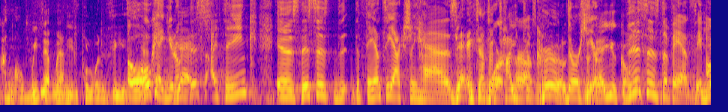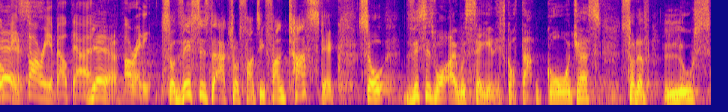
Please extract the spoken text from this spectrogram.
hang on, we, we need to pull one of these. Oh, yes. okay. You know yes. this, I think, is this is, the, the, fancy actually has Yeah, it has a tighter curls. curl. They're here. So there you go. This is the fancy. Yes. Okay, sorry about that. Yeah. Alrighty. So this is the actual fancy. Fantastic. So this is what I was saying. It's got that gorgeous, sort of loose,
